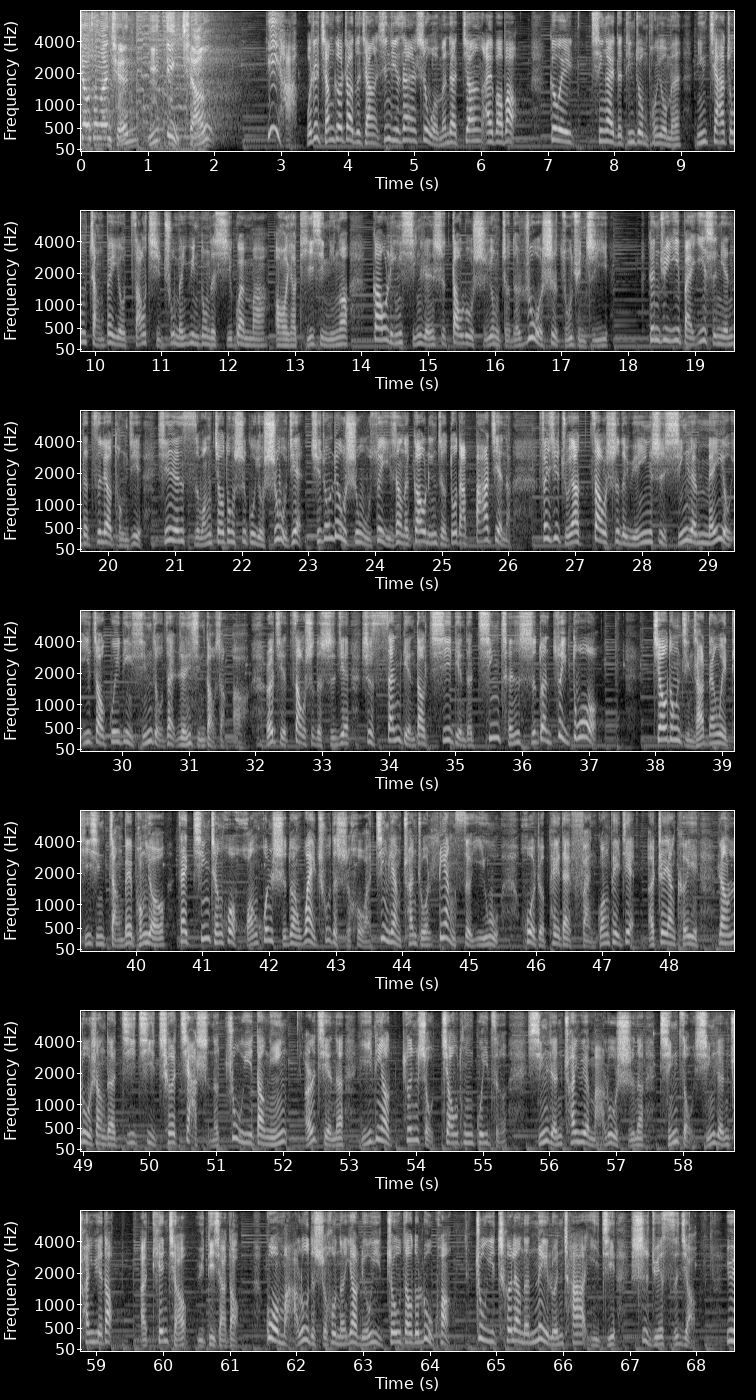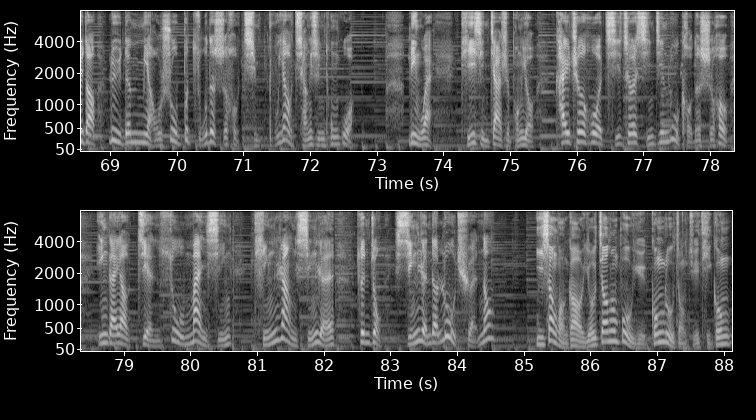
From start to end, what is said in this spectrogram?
交通安全一定强。咦哈，我是强哥赵子强，星期三是我们的江爱抱抱。各位亲爱的听众朋友们，您家中长辈有早起出门运动的习惯吗？哦，要提醒您哦，高龄行人是道路使用者的弱势族群之一。根据一百一十年的资料统计，行人死亡交通事故有十五件，其中六十五岁以上的高龄者多达八件呢、分析主要肇事的原因是行人没有依照规定行走在人行道上啊，而且肇事的时间是三点到七点的清晨时段最多。交通警察单位提醒长辈朋友，在清晨或黄昏时段外出的时候啊，尽量穿着亮色衣物或者佩戴反光配件，而这样可以让路上的机汽车驾驶呢注意到您，而且呢一定要遵守交通规则。行人穿越马路时呢，请走行人穿越道，啊，天桥与地下道。过马路的时候呢，要留意周遭的路况。注意车辆的内轮差以及视觉死角，遇到绿灯秒数不足的时候，请不要强行通过。另外，提醒驾驶朋友，开车或骑车行经路口的时候，应该要减速慢行，停让行人，尊重行人的路权哦。以上广告由交通部与公路总局提供。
